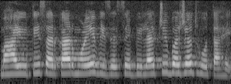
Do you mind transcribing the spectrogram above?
महायुती सरकारमुळे विजेचे बिलाची बचत होत आहे.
